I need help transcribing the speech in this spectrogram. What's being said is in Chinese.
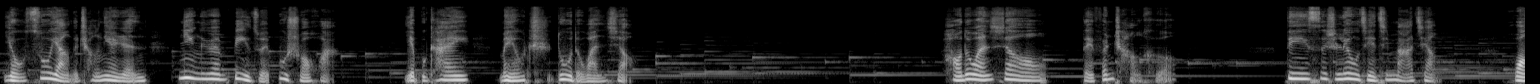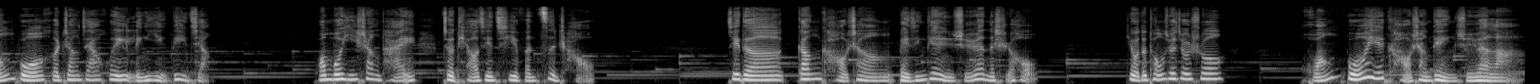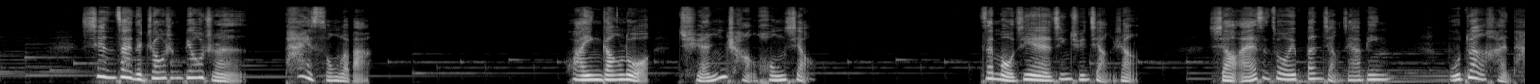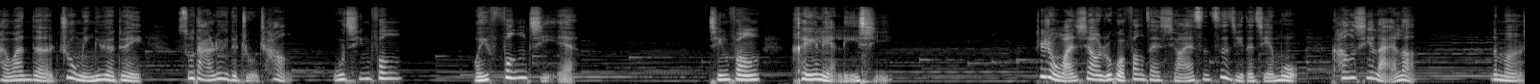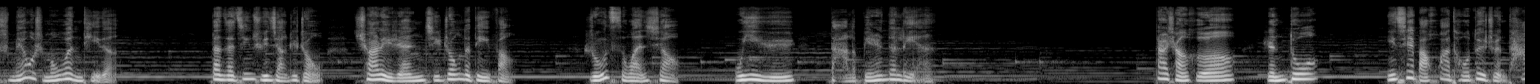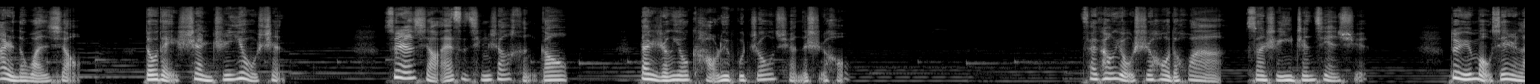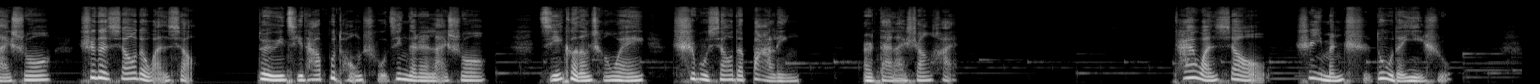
有素养的成年人宁愿闭嘴不说话，也不开没有尺度的玩笑。好的玩笑得分场合。第四十六届金马奖，黄渤和张家辉领影帝奖。黄渤一上台就调节气氛自嘲。记得刚考上北京电影学院的时候，有的同学就说：“黄渤也考上电影学院啦，现在的招生标准太松了吧？”话音刚落，全场哄笑。在某届金曲奖上。小 S 作为颁奖嘉宾，不断喊台湾的著名乐队苏打绿的主唱吴青峰为“峰姐”，清风黑脸离席。这种玩笑如果放在小 S 自己的节目《康熙来了》，那么是没有什么问题的。但在金曲奖这种圈里人集中的地方，如此玩笑，无异于打了别人的脸。大场合人多，一切把话头对准他人的玩笑，都得慎之又慎。虽然小 S 情商很高，但仍有考虑不周全的时候。蔡康永事后的话算是一针见血。对于某些人来说，吃得消的玩笑，对于其他不同处境的人来说，极可能成为吃不消的霸凌，而带来伤害。开玩笑是一门尺度的艺术，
